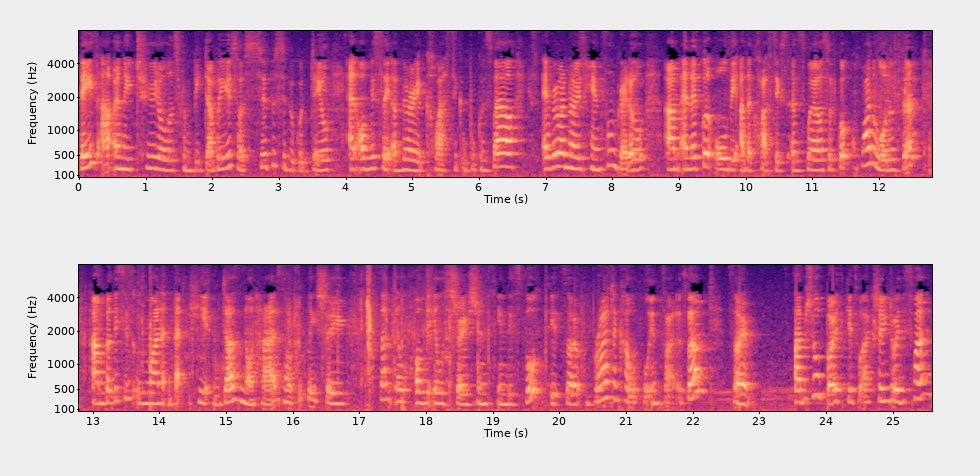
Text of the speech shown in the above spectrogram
These are only $2 from Big W, so a super, super good deal. And obviously a very classic book as well, because everyone knows Hansel and Gretel. Um, and they've got all the other classics as well, so we've got quite a lot of them. Um, but this is one that he does not have, so I'll quickly show you some of the illustrations in this book. It's so bright and colourful inside as well. So I'm sure both kids will actually enjoy this one.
